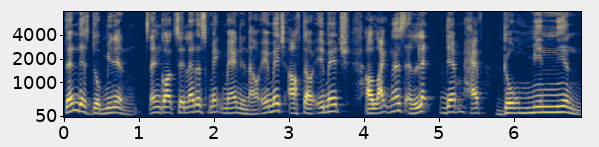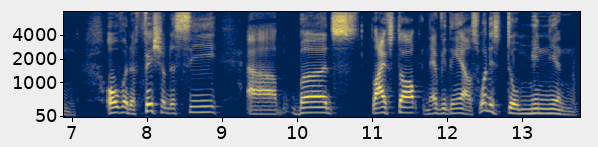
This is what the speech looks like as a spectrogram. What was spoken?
then there's dominion. Then God said, Let us make man in our image, after our image, our likeness, and let them have dominion over the fish of the sea, uh, birds, livestock, and everything else. What is dominion?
